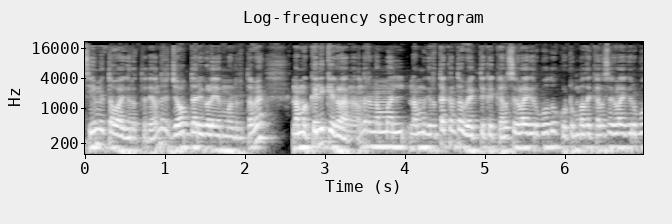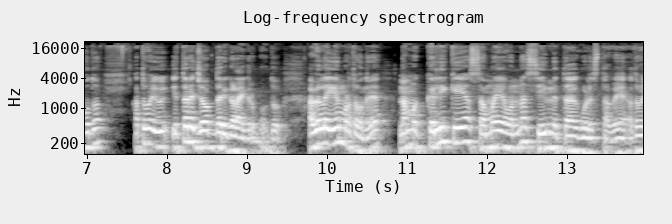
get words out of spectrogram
ಸೀಮಿತವಾಗಿರುತ್ತದೆ. ಅಂದರೆ ಜವಾಬ್ದಾರಿಗಳು ಏನು ಮಾಡಿರ್ತವೆ? ನಮ್ಮ ಕಲಿಕೆಗಳನ್ನು. ಅಂದರೆ ನಮ್ಮಲ್ಲಿ, ನಮಗಿರ್ತಕ್ಕಂಥ ವೈಯಕ್ತಿಕ ಕೆಲಸಗಳಾಗಿರ್ಬೋದು, ಕುಟುಂಬದ ಕೆಲಸಗಳಾಗಿರ್ಬೋದು, ಅಥವಾ ಇತರ ಜವಾಬ್ದಾರಿಗಳಾಗಿರ್ಬೋದು. ಅವೆಲ್ಲ ಏನು ಮಾಡ್ತಾವೆ ಅಂದರೆ ನಮ್ಮ ಕಲಿಕೆಯ ಸಮಯವನ್ನು ಸೀಮಿತಗೊಳಿಸ್ತವೆ. ಅಥವಾ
